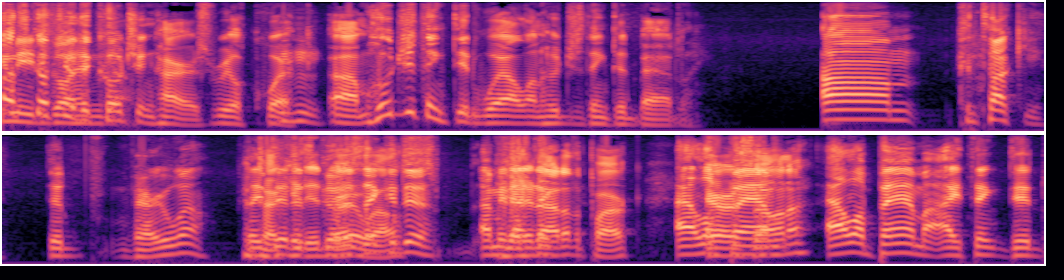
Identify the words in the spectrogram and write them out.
let's need go to go through the and go. coaching hires real quick. Mhm. Um, who do you think did well and who do you think did badly? Um, Kentucky did very well. They Kentucky did as did good as they well. could do. I mean, Hit I it out of the park. Alabama, Arizona? Alabama, I think did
